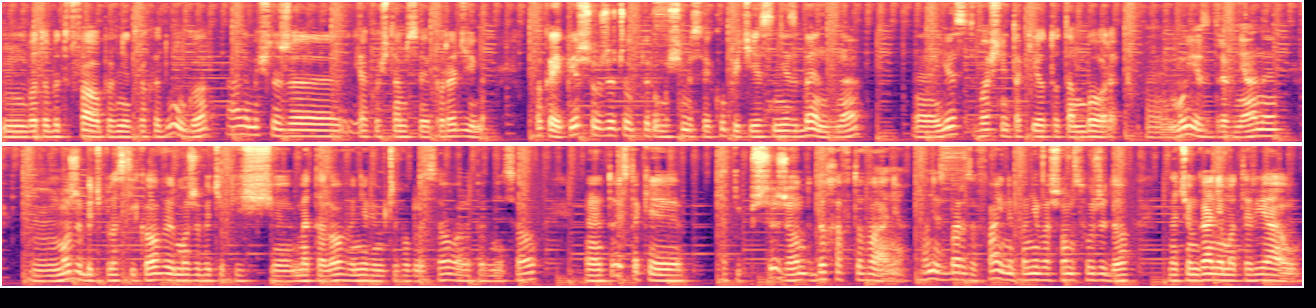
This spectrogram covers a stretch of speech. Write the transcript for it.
mm, bo to by trwało pewnie trochę długo, ale myślę, że jakoś tam sobie poradzimy. Ok, pierwszą rzeczą, którą musimy sobie kupić jest niezbędna, e, jest właśnie taki oto tamborek. E, mój jest drewniany, mm, może być plastikowy, może być jakiś metalowy, nie wiem czy w ogóle są, ale pewnie są. To jest takie taki przyrząd do haftowania. On jest bardzo fajny, ponieważ on służy do naciągania materiału.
